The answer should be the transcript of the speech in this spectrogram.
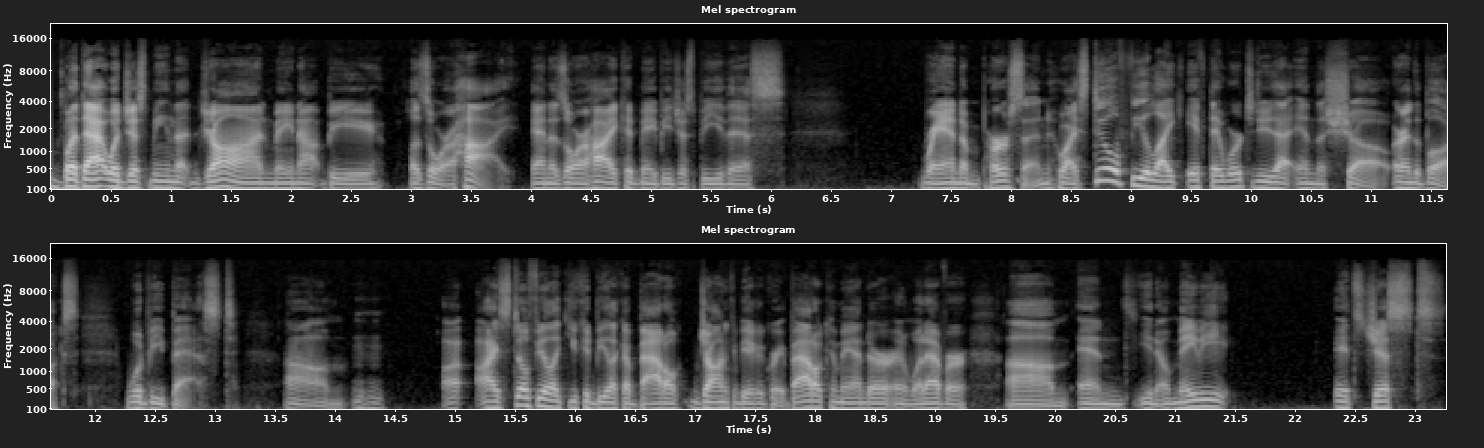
but that would just mean that Jon may not be Azor Ahai, and Azor Ahai could maybe just be this random person who I still feel like if they were to do that in the show or in the books would be best. Um, mm-hmm. I, I, still feel like you could be like a battle. Jon could be like a great battle commander and whatever. Um, and you know maybe it's just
